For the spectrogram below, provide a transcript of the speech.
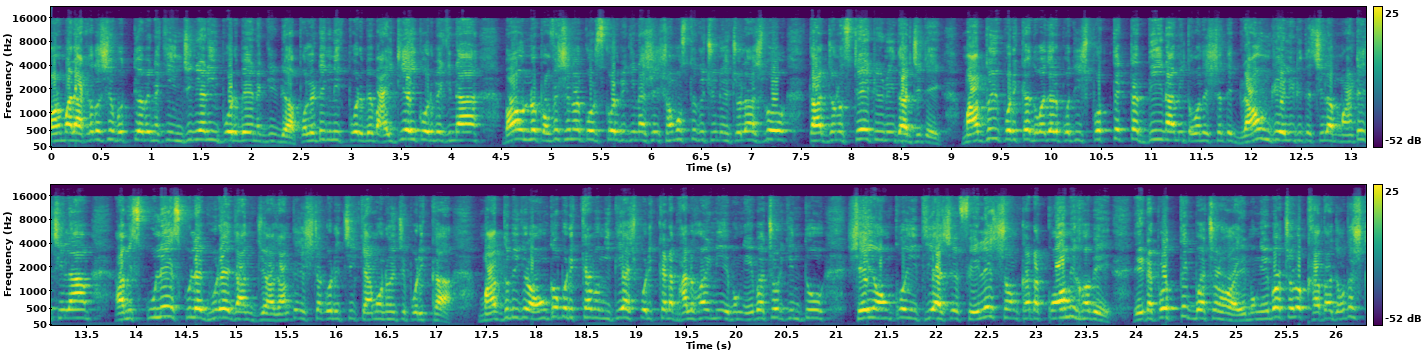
নর্মাল একাদশে ভর্তি হবে, নাকি ইঞ্জিনিয়ারিং পড়বে, নাকি পলিটেকনিক পড়বে, বা আইটিআই করবে কিনা, বা অন্য প্রফেশনাল কোর্স করবে কিনা, সেই সমস্ত কিছু নিয়ে চলে আসব। তার জন্য স্টেট ইউনিট আর্জিটেক মাধ্যমিক পরীক্ষা দু হাজার পঁচিশ, প্রত্যেকটা দিন আমি তোমাদের সাথে গ্রাউন্ড রিয়েলিটিতে ছিলাম, মাঠে ছিলাম। আমি স্কুলে স্কুলে ঘুরে জানতে চেষ্টা করেছি কেমন হয়েছে পরীক্ষা। মাধ্যমিকের অঙ্ক পরীক্ষা এবং ইতিহাস পরীক্ষাটা ভালো হয়নি এবং এবছর কিন্তু সেই অঙ্ক ইতিহাসে ফেলের সংখ্যাটা কমই হবে, এটা প্রত্যেক বছর হয় এবং এবছরও খাতা যথেষ্ট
